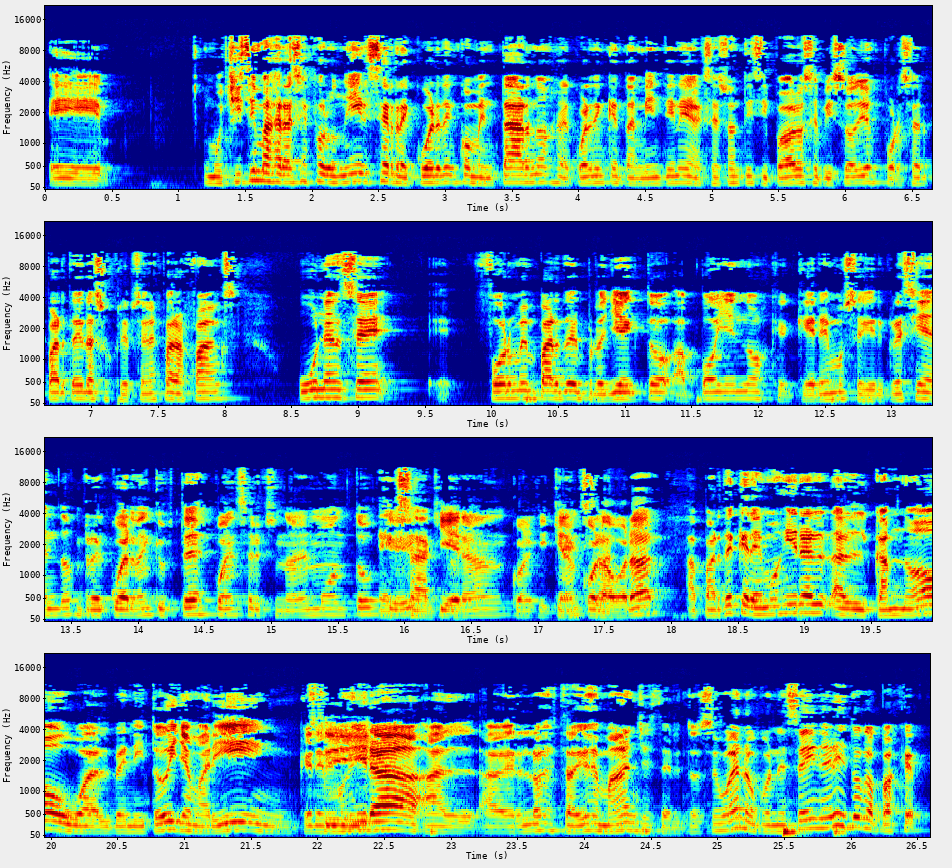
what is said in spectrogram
Eh, muchísimas gracias por unirse. Recuerden comentarnos. Recuerden que también tienen acceso anticipado a los episodios por ser parte de las suscripciones para fans. Únanse, eh, formen parte del proyecto, apóyennos, que queremos seguir creciendo. Recuerden que ustedes pueden seleccionar el monto que Exacto. quieran, con el que quieran Exacto. colaborar. Aparte queremos ir al, al Camp Nou, al Benito Villamarín, queremos Sí. ir a, al- a ver los estadios de Manchester. Entonces, bueno, con ese dinerito capaz que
